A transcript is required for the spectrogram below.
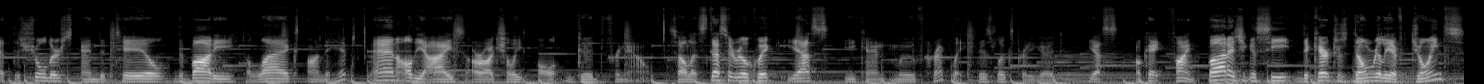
at the shoulders and the tail, the body, the legs, on the hips, and all the eyes are actually all good for now. So let's test it real quick. Yes, you can move correctly. This looks pretty good. Yes, Okay, fine. But as you can see, the characters don't really have joints,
